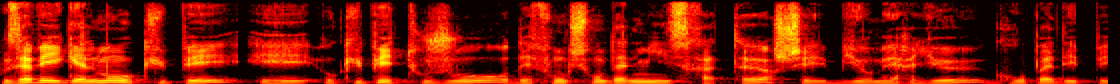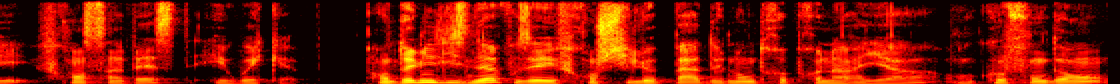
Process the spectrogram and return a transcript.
Vous avez également occupé et occupé toujours des fonctions d'administrateur chez Biomérieux, Groupe ADP, France Invest et Wake Up. En 2019, vous avez franchi le pas de l'entrepreneuriat en cofondant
